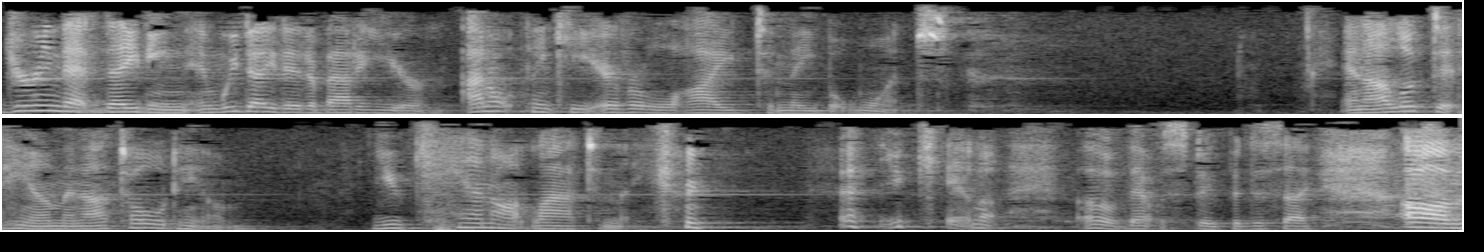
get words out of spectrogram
During that dating, and we dated about a year, I don't think he ever lied to me but once. And I looked at him and I told him, You cannot lie to me. you cannot. Oh, that was stupid to say. Um,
